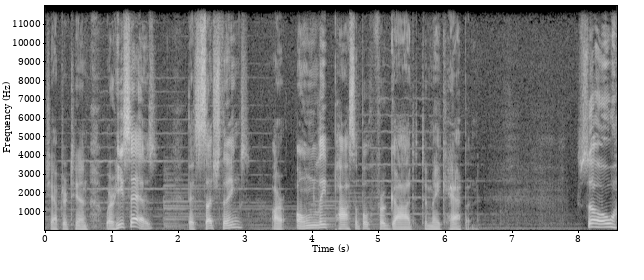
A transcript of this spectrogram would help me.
chapter 10, where he says that such things are only possible for God to make happen. So,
